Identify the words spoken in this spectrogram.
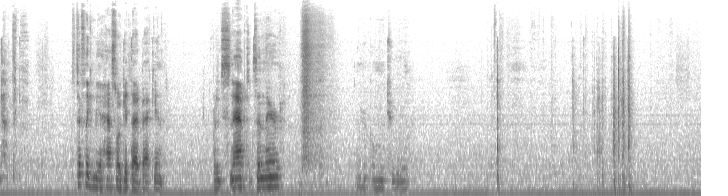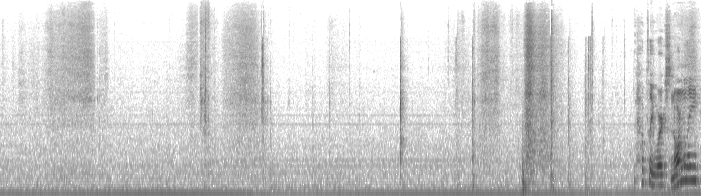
It's definitely gonna be a hassle to get that back in, but it snapped. It's in there. We're going to. hopefully works normally.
